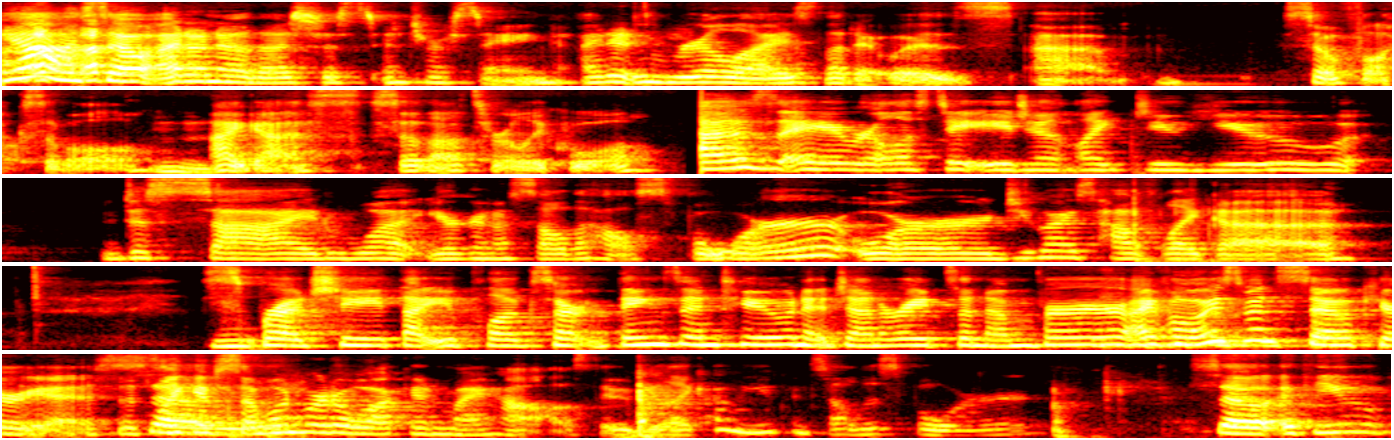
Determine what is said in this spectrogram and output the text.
yeah so i don't know that's just interesting i didn't realize that it was um, so flexible Mhm. i guess so that's really cool as a real estate agent like do you decide what you're going to sell the house for or do you guys have like a Mm. spreadsheet that you plug certain things into and it generates a number i've always been so curious it's like if someone were to walk in my house they would be like oh you can sell this for So if you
